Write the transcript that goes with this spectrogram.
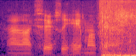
And I seriously hate my parents.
